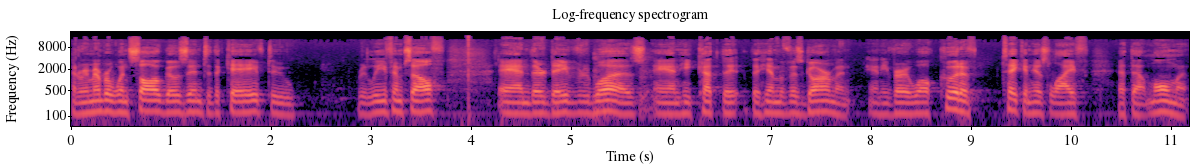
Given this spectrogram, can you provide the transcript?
And remember when Saul goes into the cave to relieve himself. And there David was, and he cut the, the hem of his garment, and he very well could have taken his life at that moment.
